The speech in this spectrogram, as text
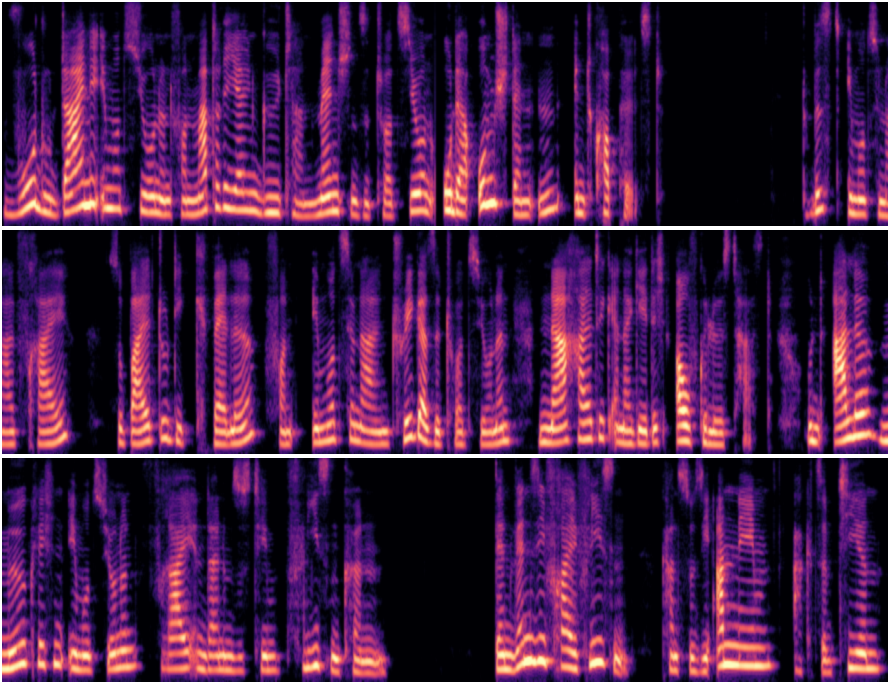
wo du deine Emotionen von materiellen Gütern, Menschen, Situationen oder Umständen entkoppelst. Du bist emotional frei, sobald du die Quelle von emotionalen Triggersituationen nachhaltig energetisch aufgelöst hast und alle möglichen Emotionen frei in deinem System fließen können. Denn wenn sie frei fließen, kannst du sie annehmen, akzeptieren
